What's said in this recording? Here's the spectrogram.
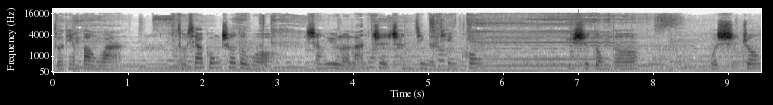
昨天傍晚，走下公车的我，相遇了蓝至沉静的天空，于是懂得，我始终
